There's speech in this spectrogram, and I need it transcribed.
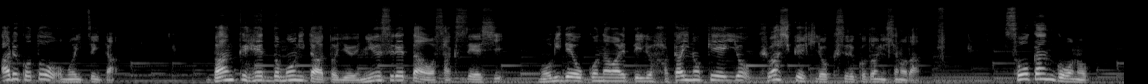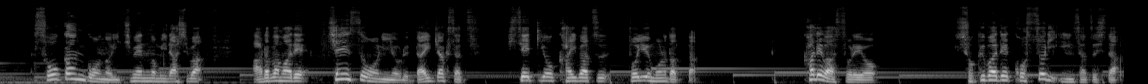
あることを思いついた。バンクヘッドモニターというニュースレターを作成し、森で行われている破壊の経緯を詳しく記録することにしたのだ。創刊号の創刊号の一面の見出しは、アラバマでチェーンソーによる大虐殺、史跡を海抜というものだった。彼はそれを職場でこっそり印刷した。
